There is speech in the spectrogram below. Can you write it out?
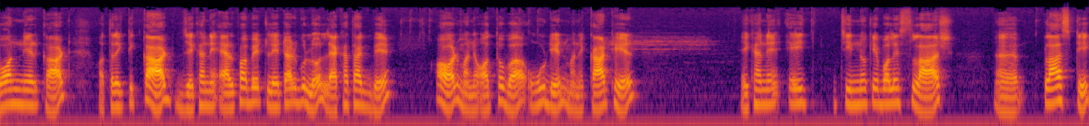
বর্ণের কার্ড, অর্থাৎ একটি কার্ড যেখানে অ্যালফাবেট লেটারগুলো লেখা থাকবে, অর মানে অথবা উডেন মানে কাঠের এখানে এই চিহ্নকে বলে স্লাশ প্লাস্টিক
